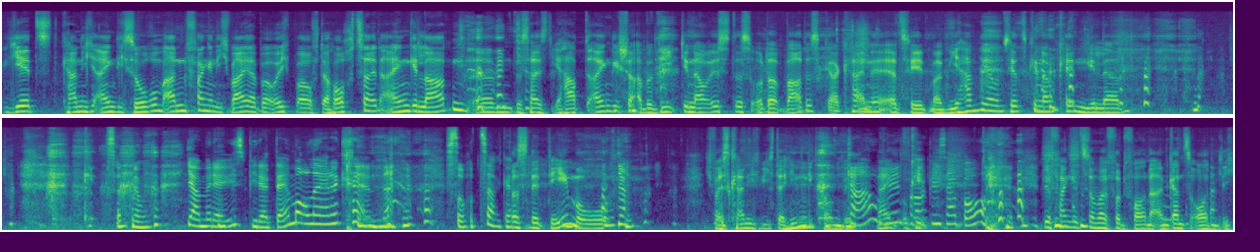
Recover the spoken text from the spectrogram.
jetzt kann ich eigentlich so rum anfangen. Ich war ja bei euch auf der Hochzeit eingeladen. Ähm, das heißt, ihr habt eigentlich schon, aber wie genau ist das oder war das gar keine? Erzählt mal, wie haben wir uns jetzt genau kennengelernt? Sag nochmal. Ja, wir haben uns bei einer Demo lernen kennen. Sozusagen. Das ist eine Demo. Ich weiß gar nicht, wie ich da hingekommen bin. Genau, wir fragen uns auch. Wir fangen jetzt nochmal von vorne an, ganz ordentlich.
